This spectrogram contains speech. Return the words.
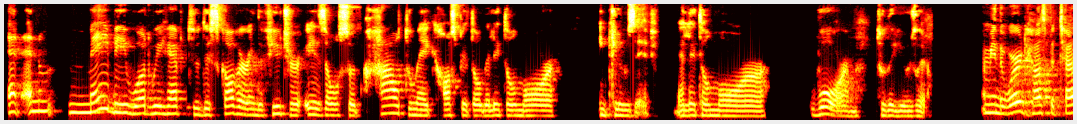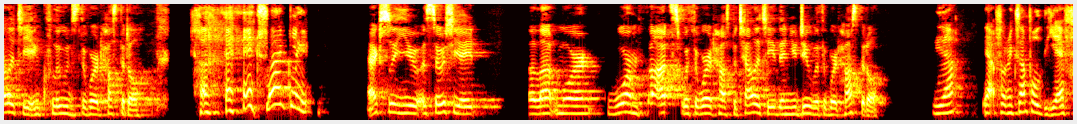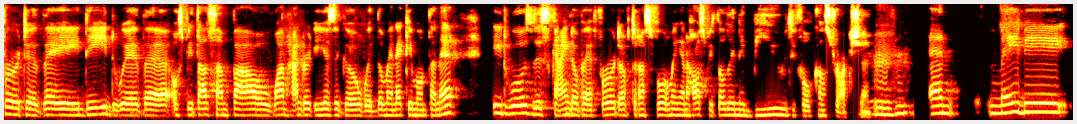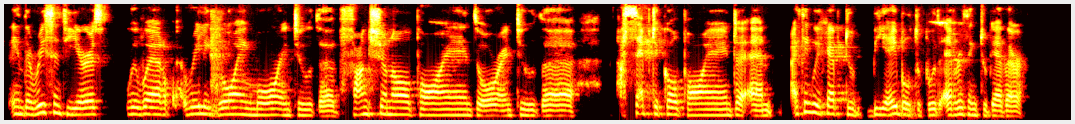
And, and maybe what we have to discover in the future is also how to make hospital a little more inclusive, a little more warm to the user. I mean, the word hospitality includes the word hospital. exactly. Actually, you associate a lot more warm thoughts with the word hospitality than you do with the word hospital. Yeah. Yeah, for example, the effort they did with uh, Hospital Sant Pau 100 years ago with Domenech i Montaner, it was this kind of effort of transforming a hospital in a beautiful construction. Mm-hmm. And maybe in the recent years, we were really going more into the functional point or into the aseptical point. And I think we have to be able to put everything together,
